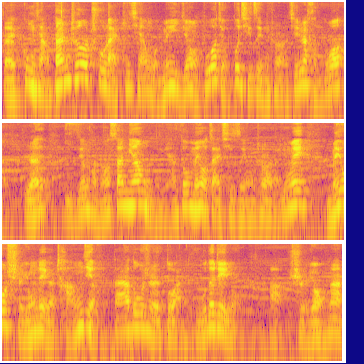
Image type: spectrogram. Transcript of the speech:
在共享单车出来之前，我们已经有多久不骑自行车了？其实很多人已经可能三年五年都没有再骑自行车了，因为没有使用这个场景，大家都是短途的这种啊使用。那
